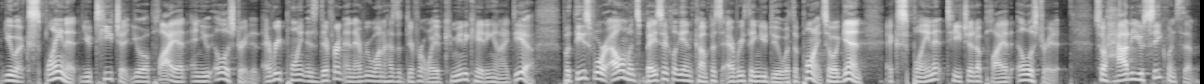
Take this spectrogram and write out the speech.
you explain it, you teach it, you apply it, and you illustrate it. Every point is different, and everyone has a different way of communicating an idea. But these four elements basically encompass everything you do with the point. So, again, explain it, teach it, apply it, illustrate it. So, how do you sequence them?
